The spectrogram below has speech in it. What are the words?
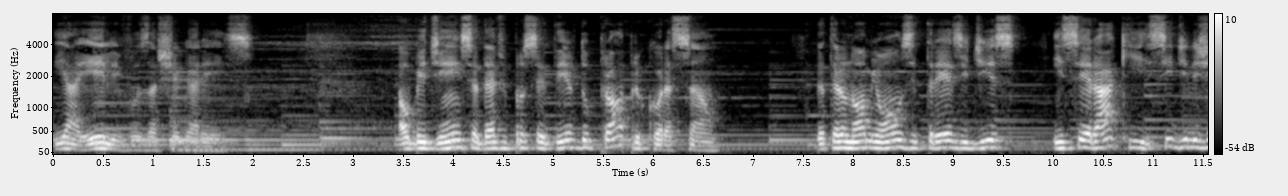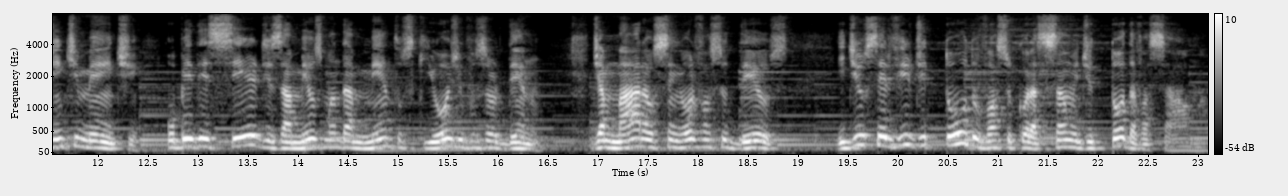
e a Ele vos achegareis. A obediência deve proceder do próprio coração. Deuteronômio 11, 13 diz: E será que, se diligentemente obedecerdes a meus mandamentos que hoje vos ordeno, de amar ao Senhor vosso Deus e de o servir de todo o vosso coração e de toda a vossa alma.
